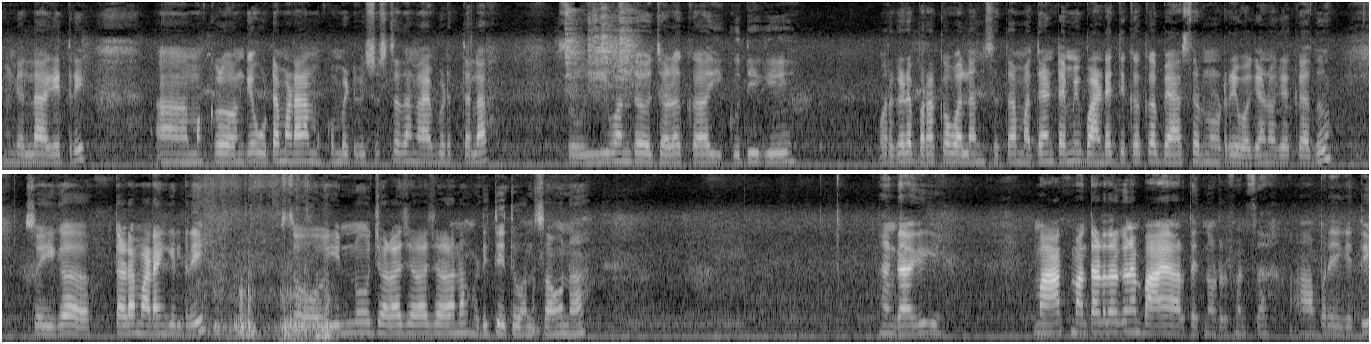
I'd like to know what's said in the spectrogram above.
ಹೀಗೆಲ್ಲ ಆಗೈತ್ರಿ. ಮಕ್ಕಳು ಹಂಗೆ ಊಟ ಮಾಡೋಣ ಮುಕ್ಕೊಂಬಿಟ್ವಿ ಸುಸ್ತದಂಗೆ ಆಗ್ಬಿಡುತ್ತಲ್ಲ. ಸೊ ಈ ಒಂದು ಜಳಕ್ಕೆ ಈ ಕುದಿಗೆ ಹೊರಗಡೆ ಬರೋಕ್ಕವಲ್ಲ ಅನ್ಸುತ್ತೆ? ಮಧ್ಯಾಹ್ನ ಟೈಮಿಗೆ ಬಾಂಡೆ ತಿಕ್ಕಕ್ಕೆ ಬ್ಯಾಸರ್ ನೋಡ್ರಿ ಒಗ್ಯಾಣ ಒಗ್ಯಕ್ಕೆ ಅದು. ಸೊ ಈಗ ತಡ ಮಾಡಂಗಿಲ್ಲ ರೀ ಸೊ ಇನ್ನೂ ಜಳ ಜಳ ಜಳನ ಹೊಡಿತೈತಿ ಒಂದು ಸೌನ. ಹಾಗಾಗಿ ಮಾತು ಮಾತಾಡಿದಾಗನೇ ಬಾಯ ಆರ್ತೈತೆ ನೋಡ್ರಿ ಫ್ರೆಂಡ್ಸ ಆ ಪರಿ ಆಗೈತಿ.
